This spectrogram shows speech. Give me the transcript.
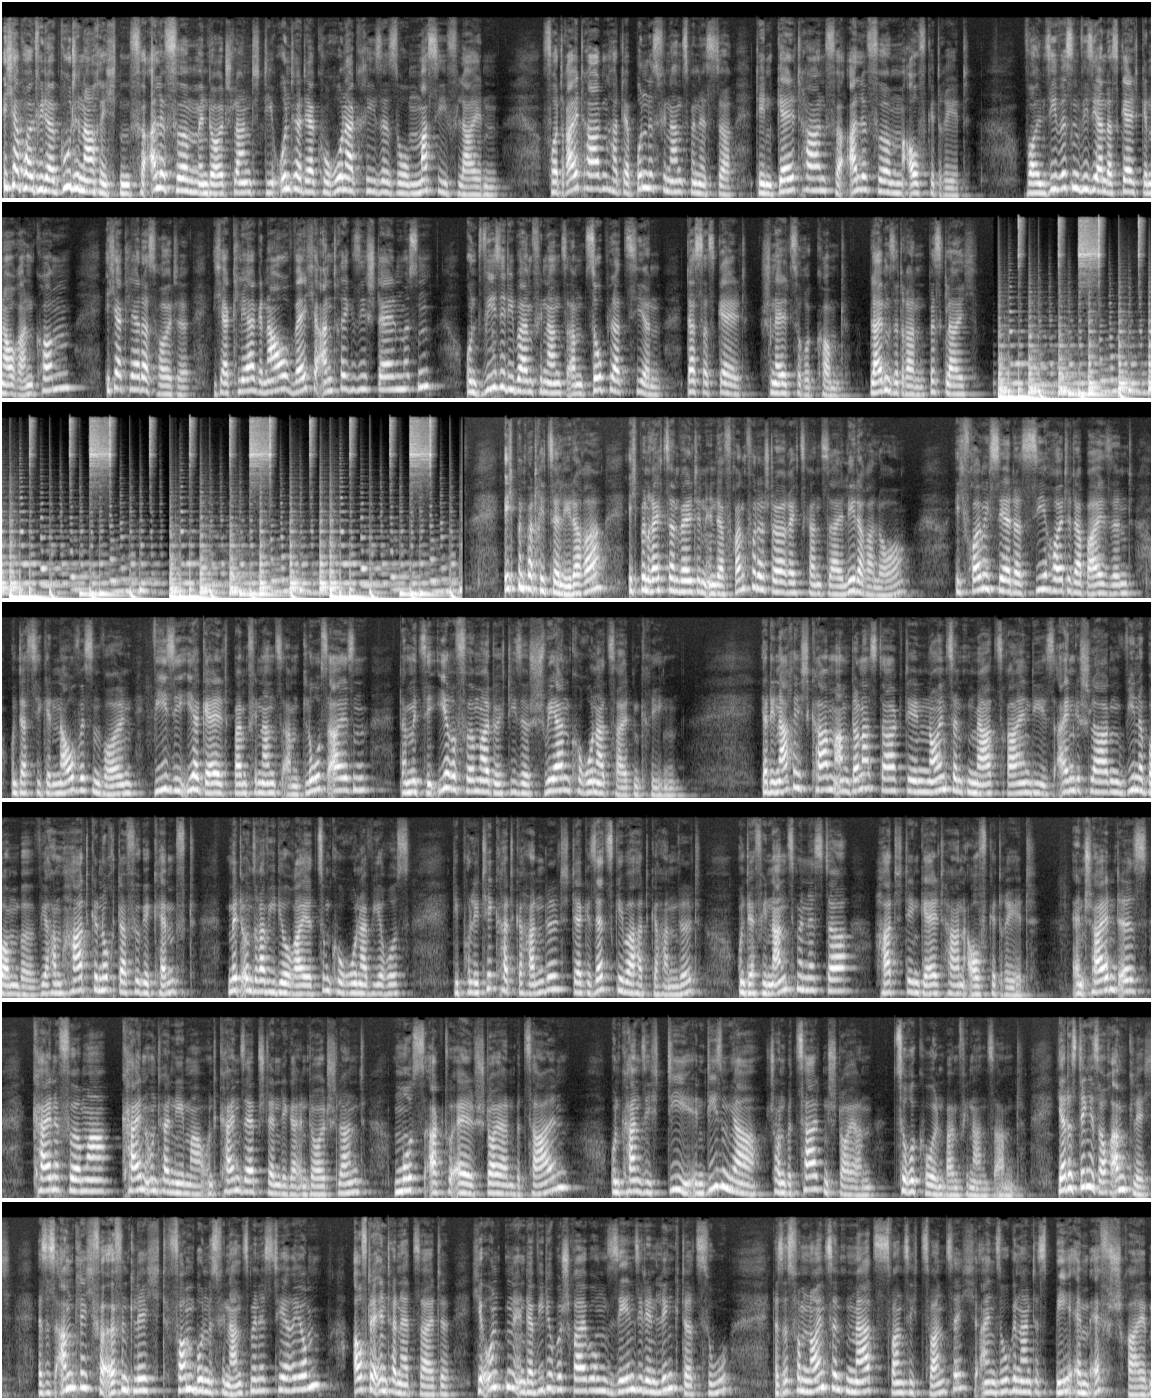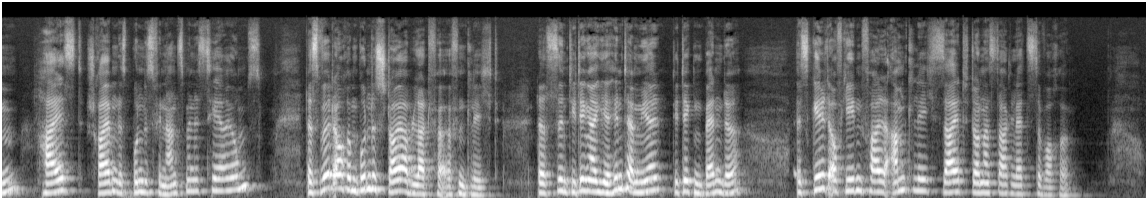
Ich habe heute wieder gute Nachrichten für alle Firmen in Deutschland, die unter der Corona-Krise so massiv leiden. Vor drei Tagen hat der Bundesfinanzminister den Geldhahn für alle Firmen aufgedreht. Wollen Sie wissen, wie Sie an das Geld genau rankommen? Ich erkläre das heute. Ich erkläre genau, welche Anträge Sie stellen müssen und wie Sie die beim Finanzamt so platzieren, dass das Geld schnell zurückkommt. Bleiben Sie dran. Bis gleich. Ich bin Patricia Lederer. Ich bin Rechtsanwältin in der Frankfurter Steuerrechtskanzlei Lederer Law. Ich freue mich sehr, dass Sie heute dabei sind und dass Sie genau wissen wollen, wie Sie Ihr Geld beim Finanzamt loseisen, damit Sie Ihre Firma durch diese schweren Corona-Zeiten kriegen. Ja, die Nachricht kam am Donnerstag, den 19. März rein. Die ist eingeschlagen wie eine Bombe. Wir haben hart genug dafür gekämpft mit unserer Videoreihe zum Coronavirus. Die Politik hat gehandelt, der Gesetzgeber hat gehandelt und der Finanzminister hat den Geldhahn aufgedreht. Entscheidend ist, keine Firma, kein Unternehmer und kein Selbstständiger in Deutschland muss aktuell Steuern bezahlen und kann sich die in diesem Jahr schon bezahlten Steuern zurückholen beim Finanzamt. Ja, das Ding ist auch amtlich. Es ist amtlich veröffentlicht vom Bundesfinanzministerium auf der Internetseite. Hier unten in der Videobeschreibung sehen Sie den Link dazu. Das ist vom 19. März 2020 ein sogenanntes BMF-Schreiben, heißt Schreiben des Bundesfinanzministeriums. Das wird auch im Bundessteuerblatt veröffentlicht. Das sind die Dinger hier hinter mir, die dicken Bände. Es gilt auf jeden Fall amtlich seit Donnerstag letzte Woche.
